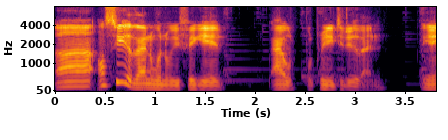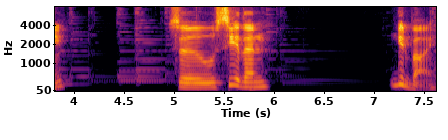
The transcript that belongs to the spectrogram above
Uh, I'll see you then when we figure out what we need to do then. Okay? So, see you then. Goodbye.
